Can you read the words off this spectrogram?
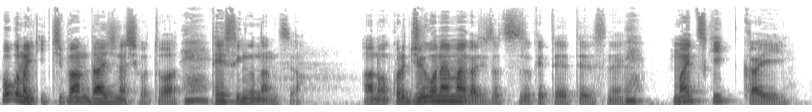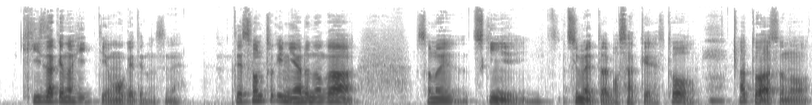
僕の一番大事な仕事はテイスティングなんですよ。あのこれ15年前から実は続けててですね毎月1回利き酒の日っていう設けてるんですね。でその時にやるのがその月に詰めたお酒とあとはその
